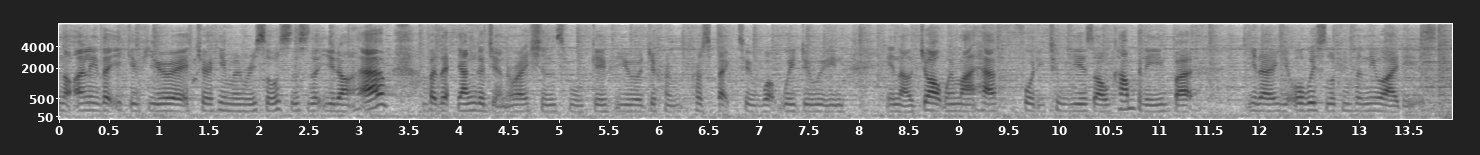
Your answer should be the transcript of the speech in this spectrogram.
Not only that it gives you extra human resources that you don't have, but the younger generations will give you a different perspective what we do in, in our job. We might have a 42 years old company, but you know, you're always looking for new ideas.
